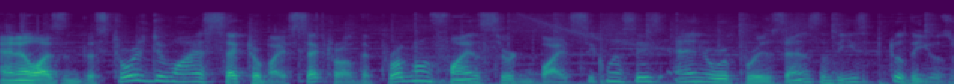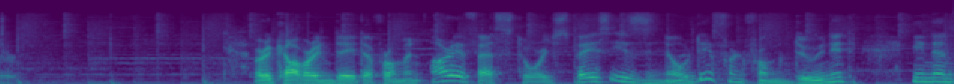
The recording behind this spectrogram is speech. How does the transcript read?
Analyzing the storage device sector by sector, the program finds certain byte sequences and represents these to the user. Recovering data from an RFS storage space is no different from doing it in an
